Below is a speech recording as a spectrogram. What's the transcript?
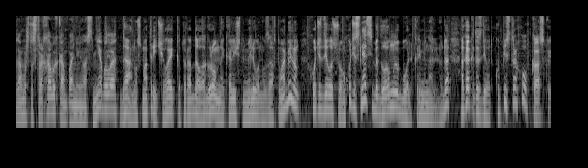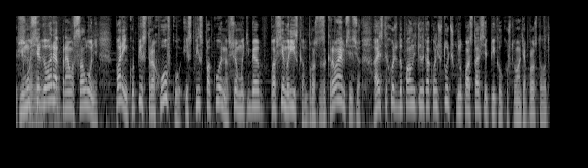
потому что страховых компаний у нас не было. Да, но смотри, человек, который отдал огромное количество миллионов за автомобиль, он хочет сделать что? Он хочет снять с себя головную боль криминальную, да? А как это сделать? Купи страховку. Каска и Ему все да, говорят да. прямо в салоне, парень, купи страховку и спи спокойно. Все, мы тебя по всем рискам просто закрываемся и все. А если ты хочешь дополнительно какую-нибудь штучку, ну поставь себе пикалку, чтобы она тебя просто вот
